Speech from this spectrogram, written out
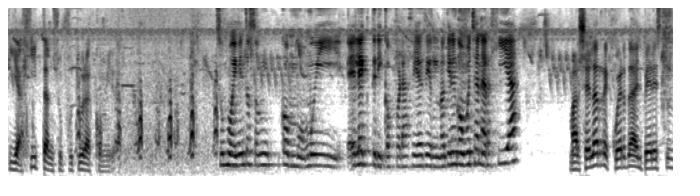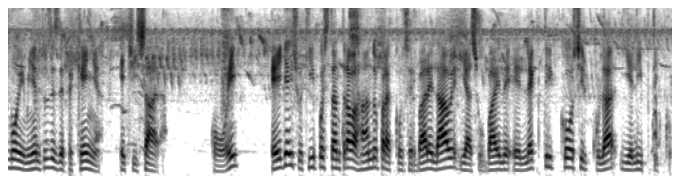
y agitan su futura comida. Sus movimientos son como muy eléctricos, por así decirlo, no tienen como mucha energía. Marcela recuerda el ver estos movimientos desde pequeña, hechizada. Hoy, ella y su equipo están trabajando para conservar el ave y a su baile eléctrico, circular y elíptico.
